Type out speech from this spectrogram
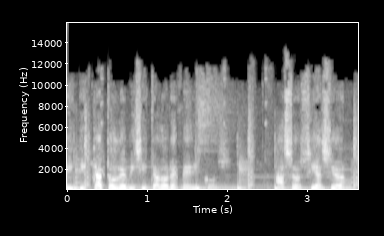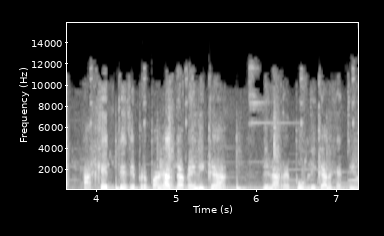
Sindicato de Visitadores Médicos Asociación Agentes de Propaganda Médica de la República Argentina.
